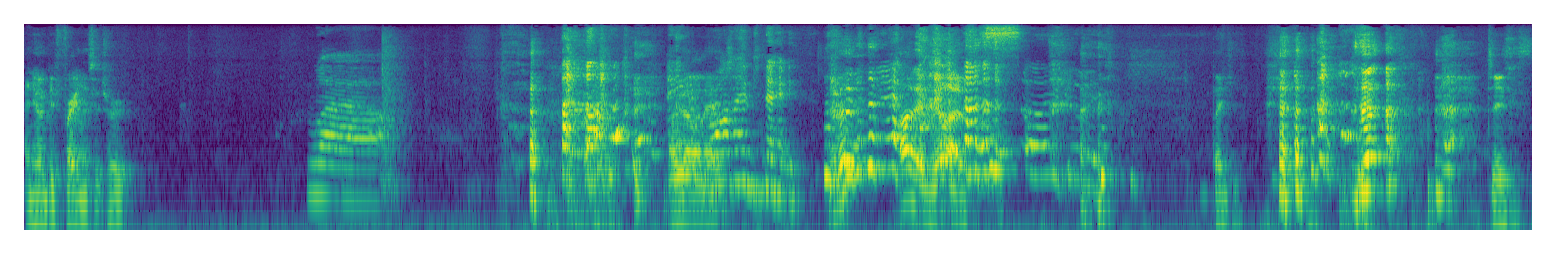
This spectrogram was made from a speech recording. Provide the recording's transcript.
And you won't be free unless you're true. Wow. That Even eh? rhymed, Nate. Did it? I didn't realise. so good. Thank you. Jesus.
